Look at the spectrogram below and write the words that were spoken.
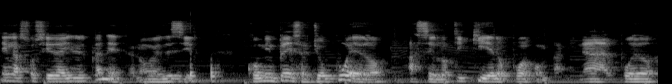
en la sociedad y en el planeta, ¿no? Es decir, como empresa yo puedo hacer lo que quiero, puedo contaminar, puedo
